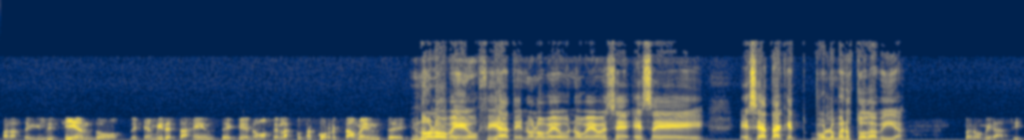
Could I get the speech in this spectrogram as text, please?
para seguir diciendo de que mire esta gente que no hacen las cosas correctamente. no, lo veo, fíjate, no lo veo, no veo ese ese ese ataque por lo menos todavía. Pero mira, si,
